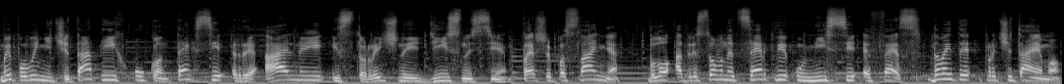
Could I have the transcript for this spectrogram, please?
ми повинні читати їх у контексті реальної історичної дійсності. Перше послання було адресоване церкві у місті Ефес. Давайте прочитаємо.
